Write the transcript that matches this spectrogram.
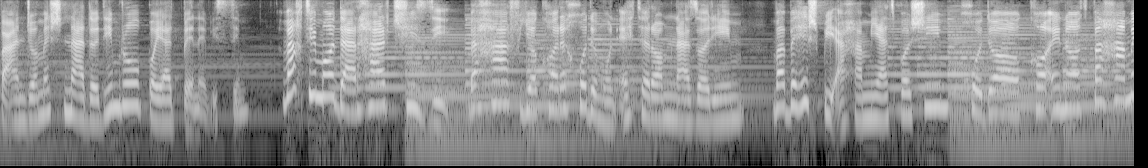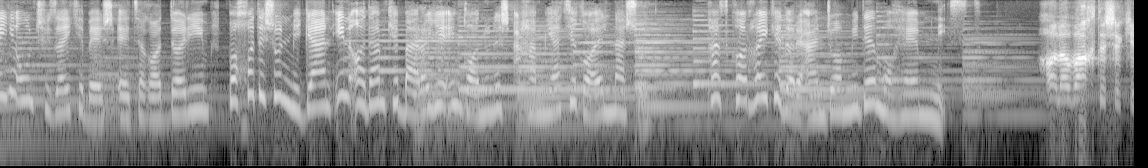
و انجامش ندادیم رو باید بنویسیم. وقتی ما در هر چیزی به حرف یا کار خودمون احترام نذاریم و بهش بی اهمیت باشیم خدا، کائنات و همه اون چیزایی که بهش اعتقاد داریم با خودشون میگن این آدم که برای این قانونش اهمیتی قائل نشد. پس کارهایی که داره انجام میده مهم نیست. حالا وقتشه که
